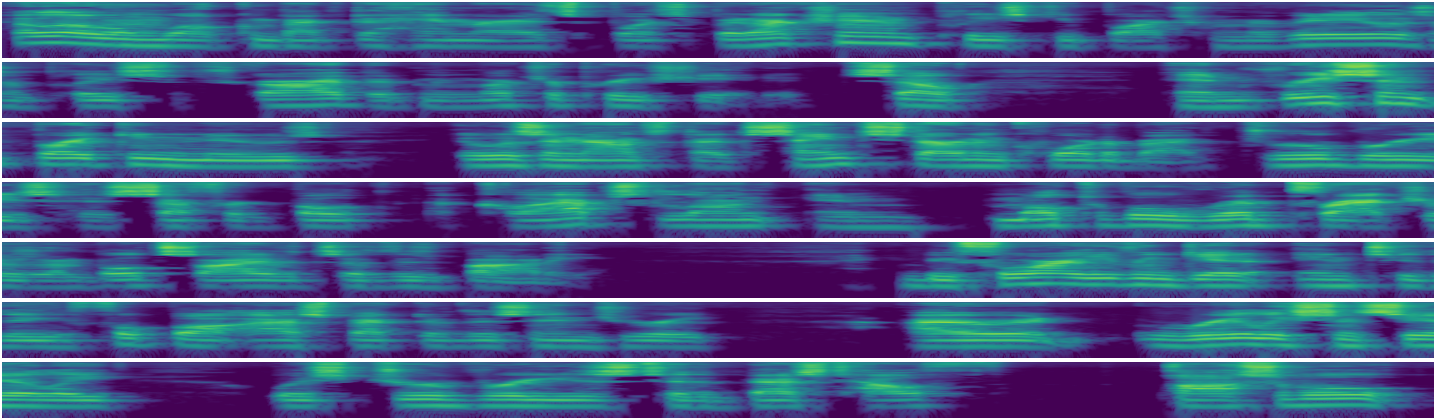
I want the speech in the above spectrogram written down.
Hello and welcome back to Hammerhead Sports Production. Please keep watching my videos and please subscribe. It'd be much appreciated. So, in recent breaking news, it was announced that Saints starting quarterback Drew Brees has suffered both a collapsed lung and multiple rib fractures on both sides of his body. Before I even get into the football aspect of this injury, I would really sincerely wish Drew Brees to the best health possible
